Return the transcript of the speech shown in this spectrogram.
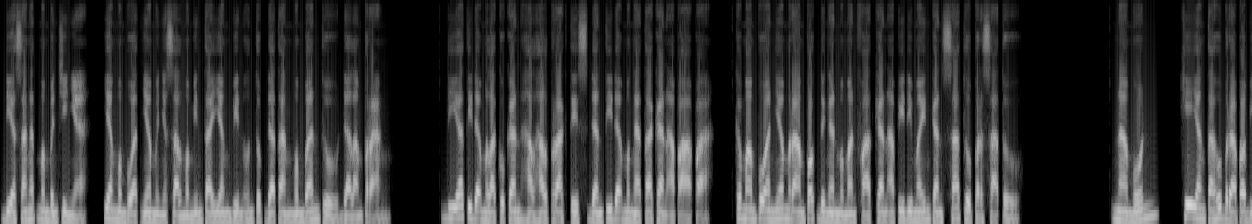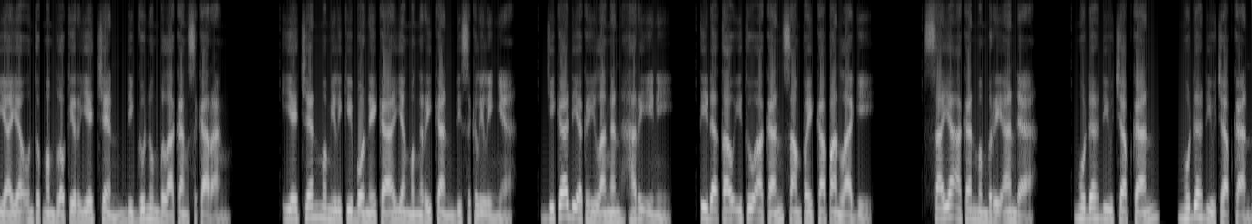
dia sangat membencinya, yang membuatnya menyesal meminta Yang Bin untuk datang membantu dalam perang. Dia tidak melakukan hal-hal praktis dan tidak mengatakan apa-apa. Kemampuannya merampok dengan memanfaatkan api dimainkan satu persatu. Namun, Qi yang tahu berapa biaya untuk memblokir Ye Chen di gunung belakang sekarang. Ye Chen memiliki boneka yang mengerikan di sekelilingnya. Jika dia kehilangan hari ini, tidak tahu itu akan sampai kapan lagi. Saya akan memberi Anda. Mudah diucapkan, mudah diucapkan.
